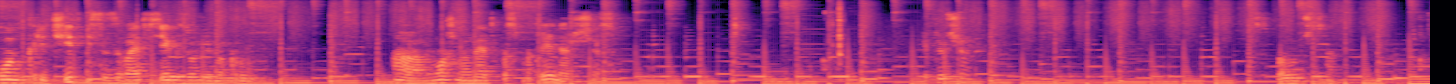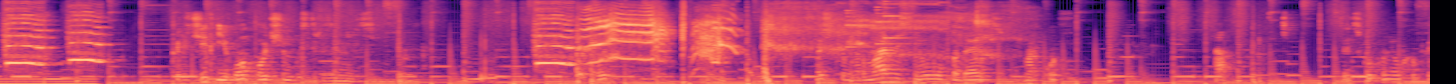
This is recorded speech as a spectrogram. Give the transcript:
он кричит и созывает всех зомби вокруг. А, можно на это посмотреть даже сейчас. Переключим. Получится. Кричит и он очень быстро выпадает морковь. А, кстати, сколько у него хп.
